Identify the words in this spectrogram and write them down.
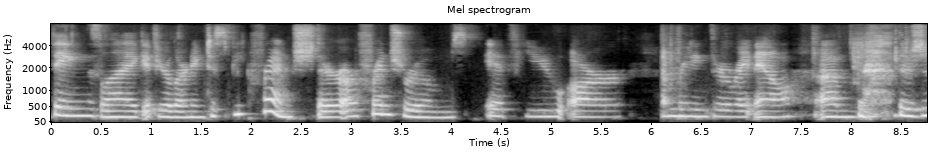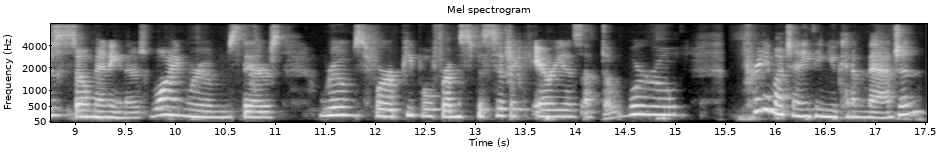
things like if you're learning to speak French, there are French rooms. If you are, I'm reading through right now, um, there's just so many. There's wine rooms, there's rooms for people from specific areas of the world pretty much anything you can imagine.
